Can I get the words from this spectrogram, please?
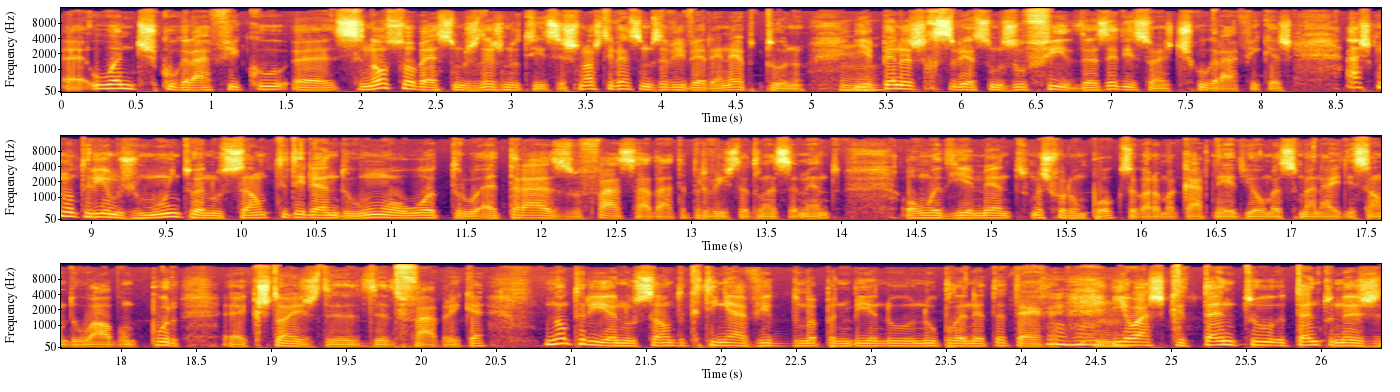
eh, o ano discográfico, eh, se não soubéssemos das notícias, se nós estivéssemos a viver em Neptuno e apenas recebêssemos o feed das edições discográficas, acho que não teríamos muito a noção, de, tirando um ou outro atraso face à data prevista de lançamento, ou um adiamento, mas foram poucos, agora uma carta adiou uma semana a edição do álbum por eh, questões de, de- de fábrica, não teria noção de que tinha havido uma pandemia no, no planeta Terra. E eu acho que tanto, tanto nas,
